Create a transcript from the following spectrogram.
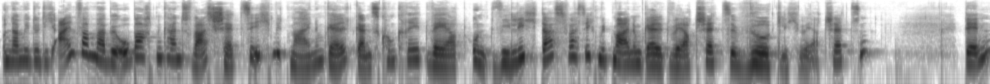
und damit du dich einfach mal beobachten kannst, was schätze ich mit meinem Geld ganz konkret wert und will ich das, was ich mit meinem Geld wertschätze, wirklich wertschätzen? Denn,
